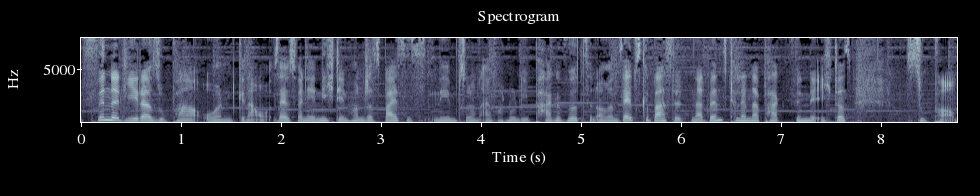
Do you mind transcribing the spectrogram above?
findet jeder super und genau, selbst wenn ihr nicht den von Just Spices nehmt, sondern einfach nur die paar Gewürze in euren selbstgebastelten Adventskalender packt, finde ich das super.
